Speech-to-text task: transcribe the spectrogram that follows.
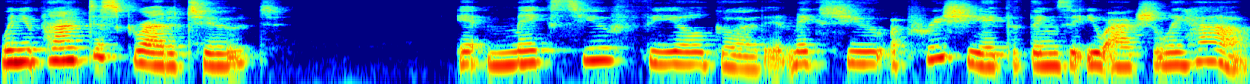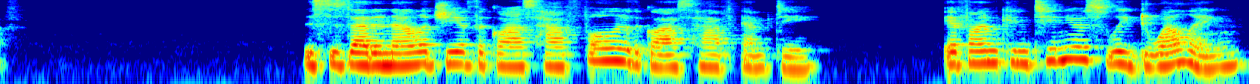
When you practice gratitude, it makes you feel good. It makes you appreciate the things that you actually have. This is that analogy of the glass half full or the glass half empty. If I'm continuously dwelling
